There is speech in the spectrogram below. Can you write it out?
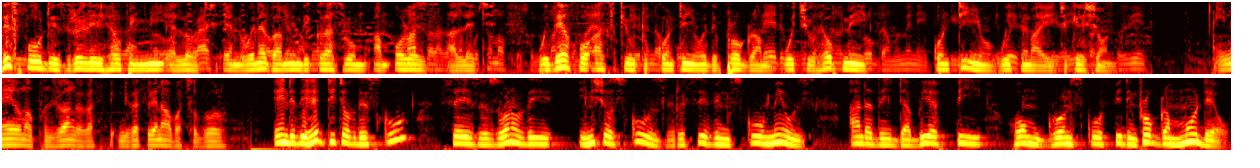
This food is really helping me a lot, and whenever I'm in the classroom, I'm always alert. We therefore ask you to continue with the program, which will help me continue with my education. And the head teacher of the school says it was one of the initial schools receiving school meals under the WFP homegrown school feeding program model.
